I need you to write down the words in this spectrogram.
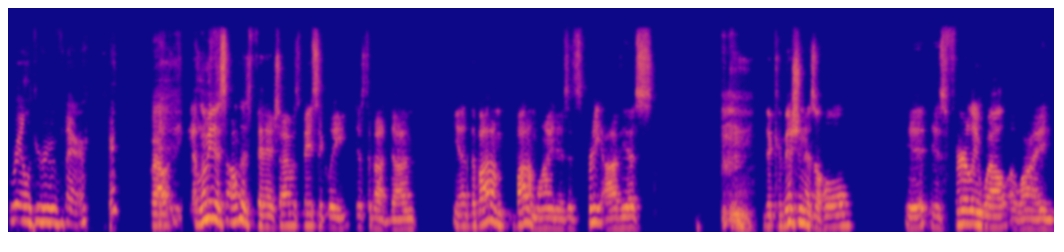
real groove there. Well, let me just, I'll just finish. I was basically just about done. Know, the bottom, bottom line is it's pretty obvious. the commission as a whole is fairly well aligned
